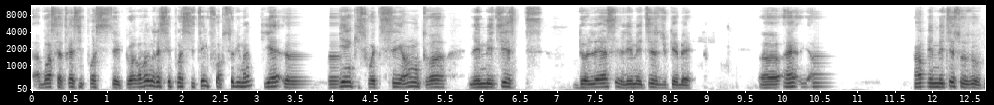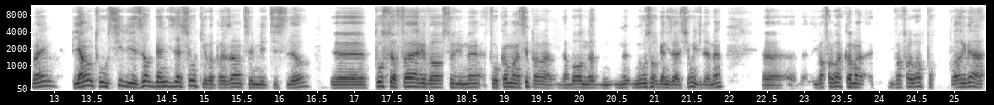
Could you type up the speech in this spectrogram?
avoir cette réciprocité. Pour avoir une réciprocité, il faut absolument qu'il y ait un lien qui soit tissé entre les métis de l'Est et les métis du Québec. entre les métis eux-mêmes, puis entre aussi les organisations qui représentent ces métis-là, euh, pour ce faire, il va absolument, faut commencer par d'abord nos organisations, évidemment. Euh, il va falloir il va falloir pour, arriver à,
